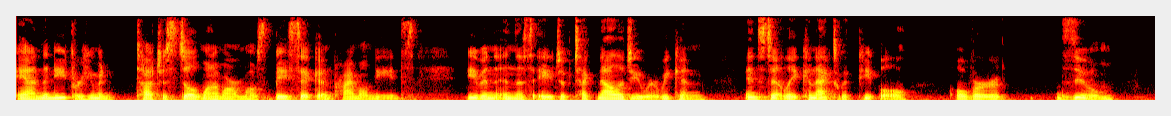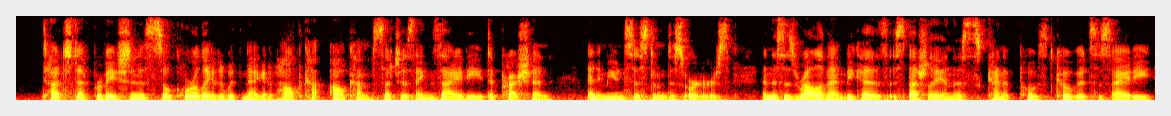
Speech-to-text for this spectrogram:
and the need for human touch is still one of our most basic and primal needs, even in this age of technology where we can instantly connect with people over Zoom. Touch deprivation is still correlated with negative health co- outcomes such as anxiety, depression, and immune system disorders. And this is relevant because, especially in this kind of post COVID society,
